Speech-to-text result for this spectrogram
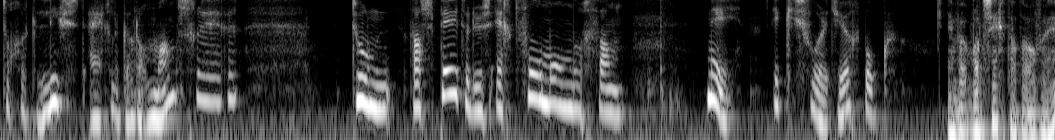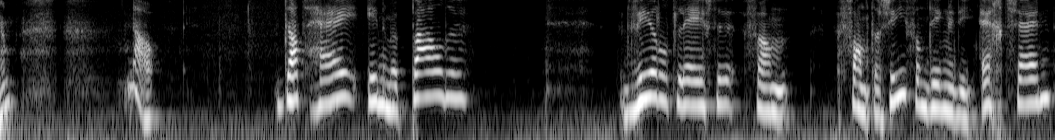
toch het liefst eigenlijk een roman schrijven. Toen was Peter dus echt volmondig van: Nee, ik kies voor het jeugdboek. En wat zegt dat over hem? Nou, dat hij in een bepaalde wereld leefde van fantasie, van dingen die echt zijn,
